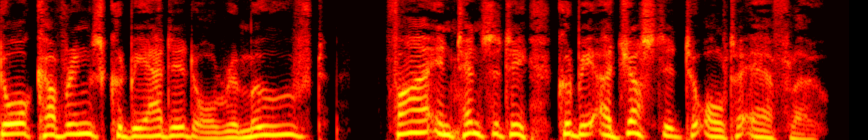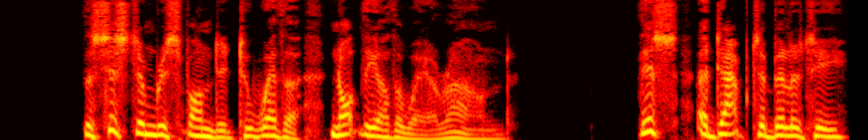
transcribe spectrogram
Door coverings could be added or removed. Fire intensity could be adjusted to alter airflow. The system responded to weather, not the other way around. This adaptability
